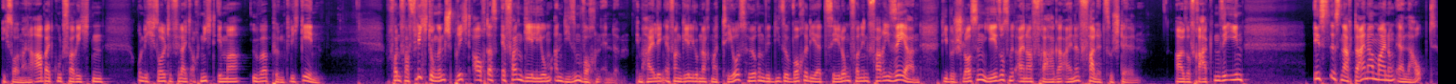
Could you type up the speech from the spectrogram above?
ich soll meine Arbeit gut verrichten, und ich sollte vielleicht auch nicht immer überpünktlich gehen. Von Verpflichtungen spricht auch das Evangelium an diesem Wochenende. Im heiligen Evangelium nach Matthäus hören wir diese Woche die Erzählung von den Pharisäern, die beschlossen, Jesus mit einer Frage eine Falle zu stellen. Also fragten sie ihn, ist es nach deiner Meinung erlaubt,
